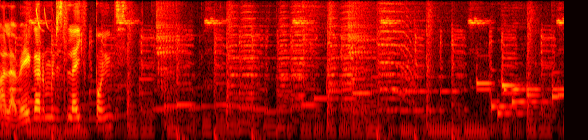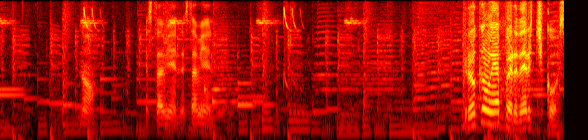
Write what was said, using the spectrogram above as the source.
A la vega mis life points. No, Está bien, está bien. Creo que voy a perder, chicos.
